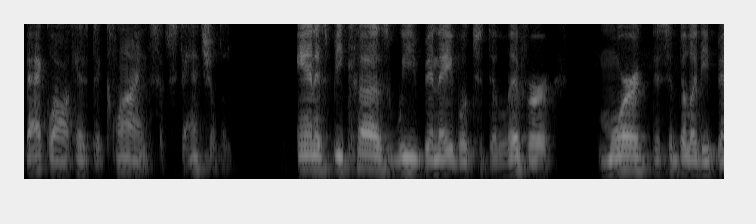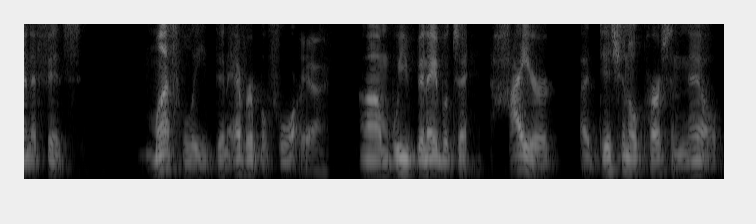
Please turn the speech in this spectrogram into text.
backlog has declined substantially, and it's because we've been able to deliver more disability benefits monthly than ever before. Yeah. Um, we've been able to hire additional personnel,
